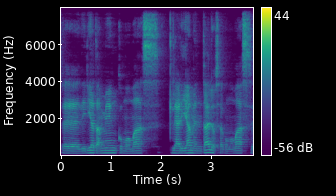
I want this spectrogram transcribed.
Diría también como más claridad mental, o sea, como más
